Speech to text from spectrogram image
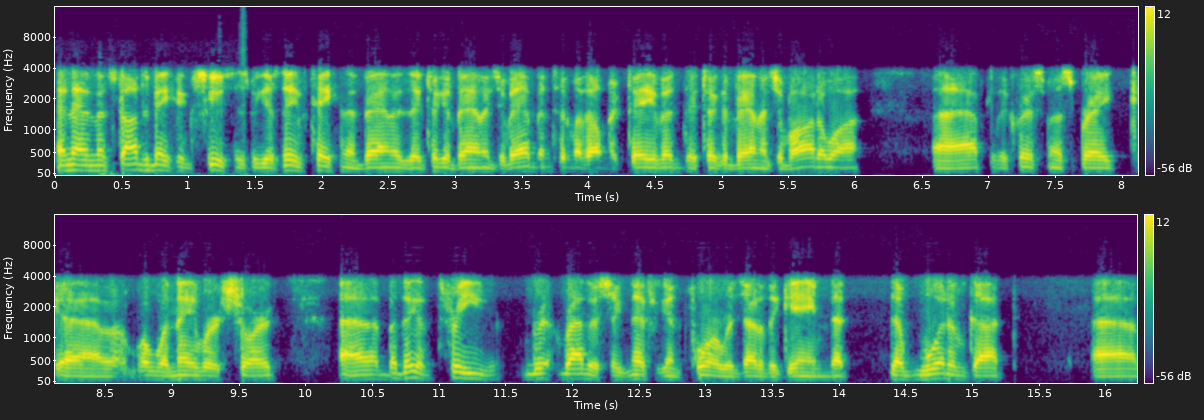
and then it's not to make excuses because they've taken advantage. They took advantage of Edmonton without McDavid. They took advantage of Ottawa uh, after the Christmas break uh, when they were short. Uh, but they had three r- rather significant forwards out of the game that, that would have got, uh,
